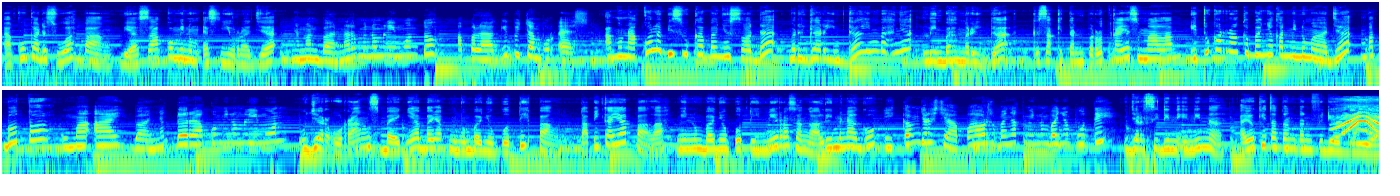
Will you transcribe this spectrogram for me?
Aku kada suah pang. Biasa aku minum es nyur aja. Nyaman banar minum limun tuh, apalagi bercampur es. Amun aku lebih suka banyu soda, meriga-riga imbahnya. Limbah meriga, kesakitan perut kayak semalam. Itu karena kebanyakan minum aja, 4 botol. Uma ai, banyak dari aku minum limun. Ujar orang sebaiknya banyak minum banyu putih pang. Tapi kayak apalah, minum banyu putih ini rasa ngalih menaguh. Ikam jar siapa harus banyak minum banyu putih? Ujar si Din ini nah. Ayo kita tonton video dia.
